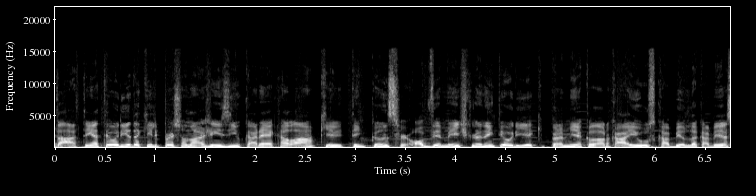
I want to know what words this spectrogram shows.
Tá, tem a teoria daquele personagemzinho careca lá, que ele tem câncer. Obviamente, que não é nem teoria, que pra mim é claro, caiu os cabelos da cabeça.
